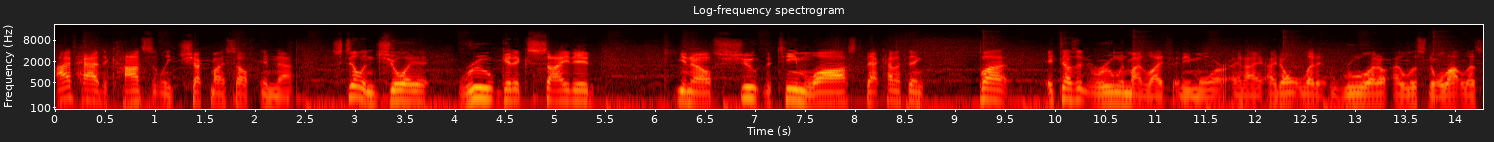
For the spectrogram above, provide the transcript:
I've had to constantly check myself in that. Still enjoy it, root, get excited, you know, shoot, the team lost, that kind of thing but it doesn't ruin my life anymore. And I, I don't let it rule. I, I listen to a lot less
